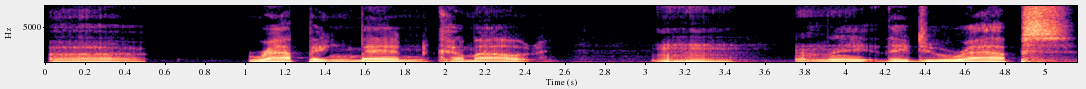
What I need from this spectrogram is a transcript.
uh, rapping men come out mm-hmm. and they, they do raps.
